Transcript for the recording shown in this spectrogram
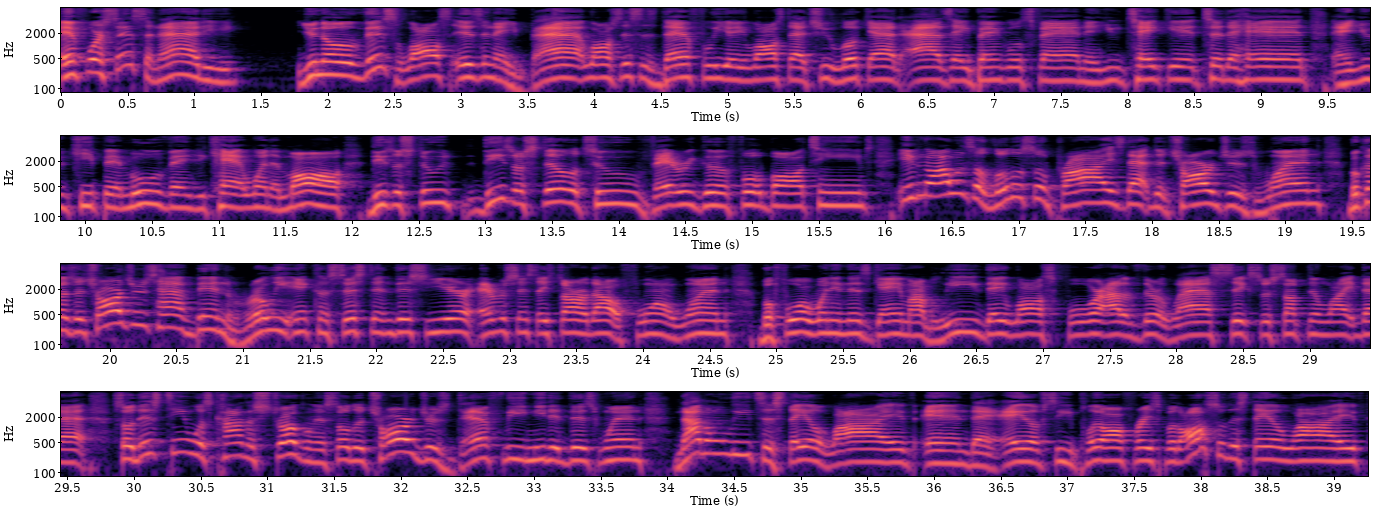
And for Cincinnati, you know, this loss isn't a bad loss. This is definitely a loss that you look at as a Bengals fan and you take it to the head and you keep it moving. You can't win them all. These are stu- these are still two very good football teams. Even though I was a little surprised that the Chargers won because the Chargers have been really inconsistent this year ever since they started out 4 and 1 before winning this game. I believe they lost 4 out of their last 6 or something like that. So this team was kind of struggling. So the Chargers definitely needed this win, not only to stay alive in the AFC playoff race, but also to stay alive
